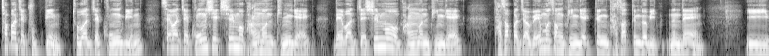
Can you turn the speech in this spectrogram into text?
첫 번째 국빈, 두 번째 공빈, 세 번째 공식 실무 방문 빈객, 네 번째 실무 방문 빈객, 다섯 번째 외무성 빈객 등 다섯 등급이 있는데 이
